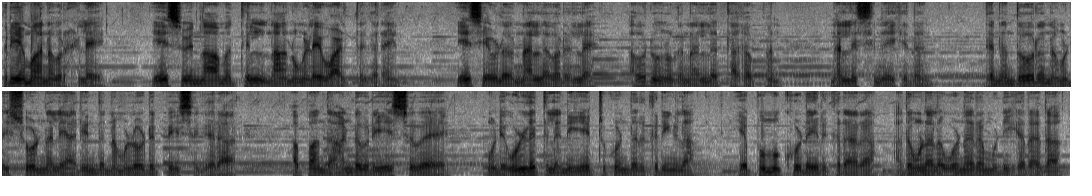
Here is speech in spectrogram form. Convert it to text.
பிரியமானவர்களே இயேசுவின் நாமத்தில் நான் உங்களை வாழ்த்துகிறேன். இயேசு எவ்வளோ நல்லவர் இல்லை அவர் உனக்கு நல்ல தகப்பன் நல்ல சிநேகிதன். தினந்தோறும் நம்முடைய சூழ்நிலை அறிந்து நம்மளோடு பேசுகிறார். அப்போ அந்த ஆண்டவர் இயேசுவை உங்களுடைய உள்ளத்தில் நீ ஏற்றுக்கொண்டு இருக்கிறீங்களா எப்பவும் கூட இருக்கிறாரா? அதை உங்களால் உணர முடிகிறதா?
